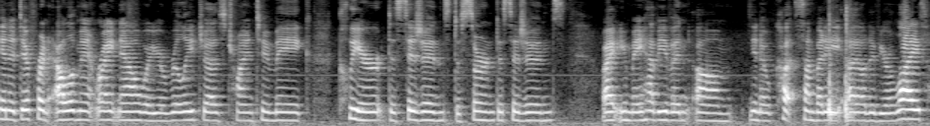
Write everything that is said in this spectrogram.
in a different element right now where you're really just trying to make clear decisions, discern decisions, right? You may have even, um, you know, cut somebody out of your life,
